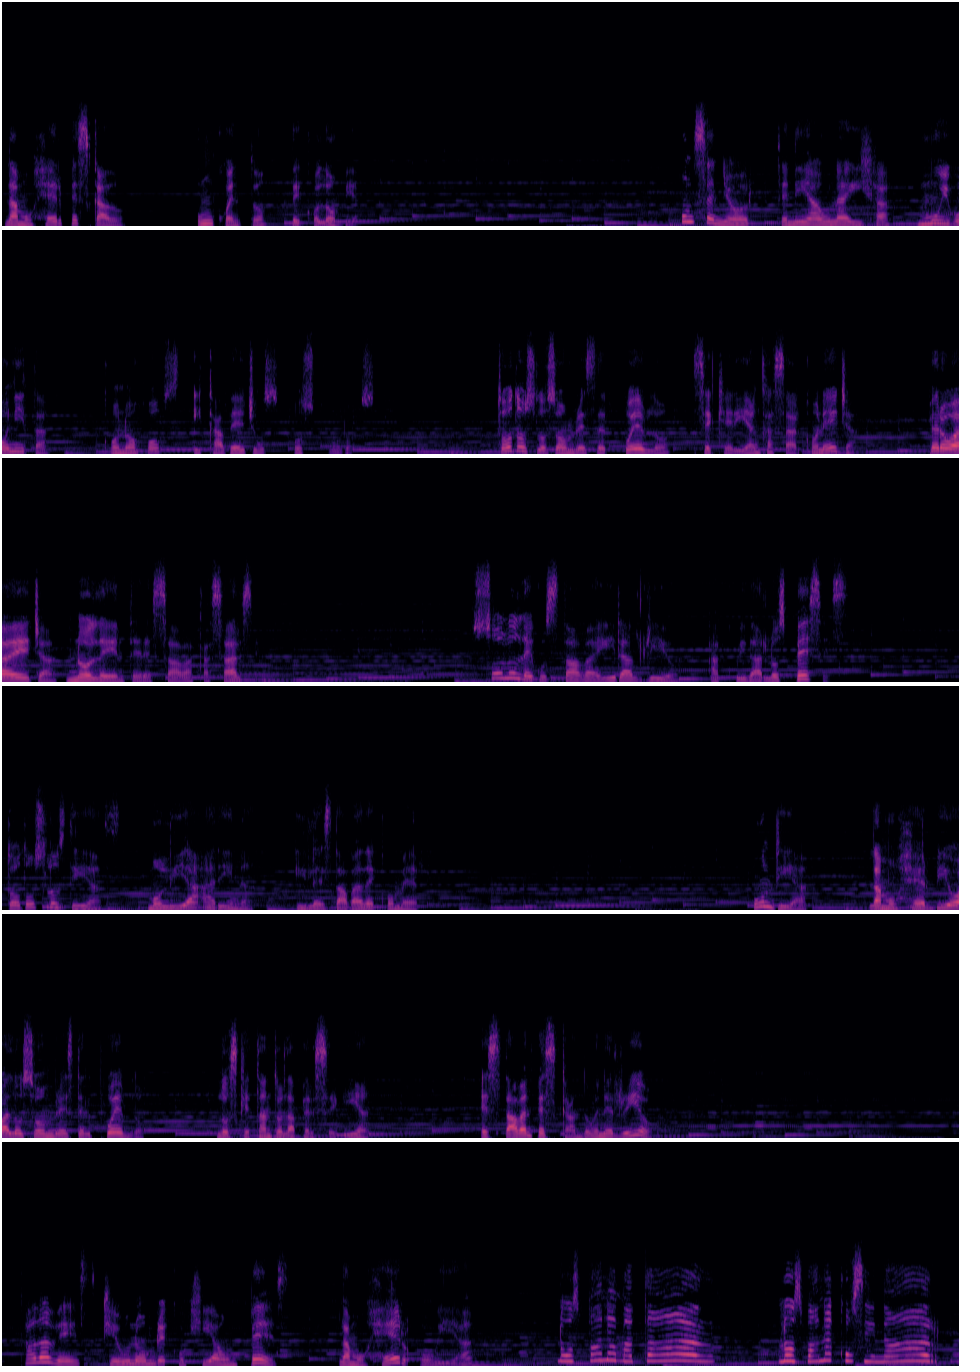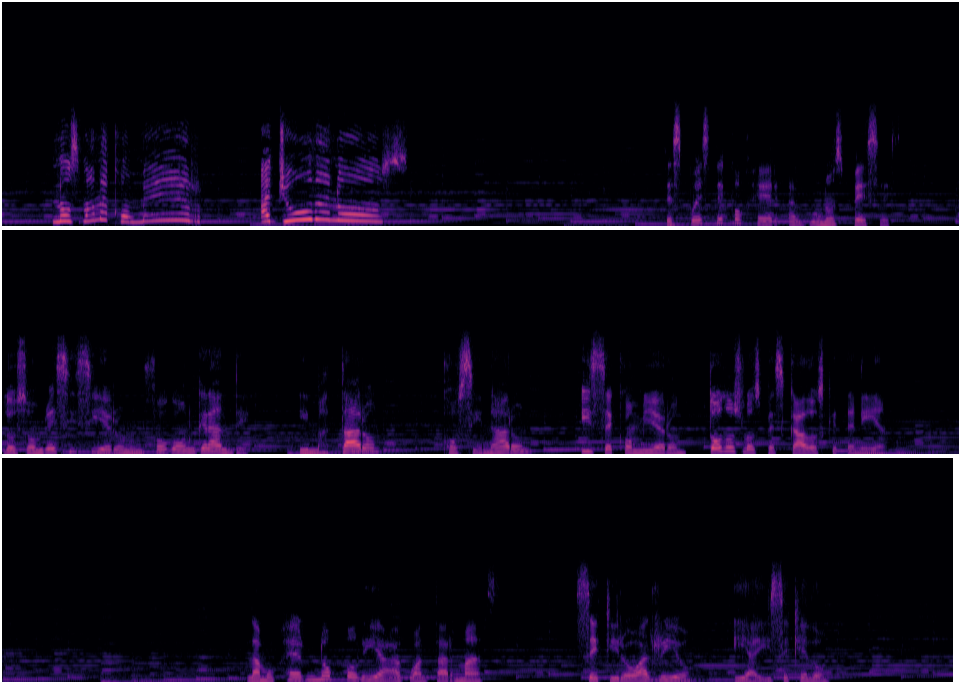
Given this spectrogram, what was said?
La mujer pescado. Un cuento de Colombia. Un señor tenía una hija muy bonita, con ojos y cabellos oscuros. Todos los hombres del pueblo se querían casar con ella, pero a ella no le interesaba casarse. Solo le gustaba ir al río a cuidar los peces. Todos los días molía harina y les daba de comer. Un día, la mujer vio a los hombres del pueblo, los que tanto la perseguían. Estaban pescando en el río. Cada vez que un hombre cogía un pez, la mujer oía, ¡Nos van a matar! ¡Los van a cocinar! ¡Nos van a comer! ¡Ayúdanos! Después de coger algunos peces, los hombres hicieron un fogón grande y mataron, cocinaron y se comieron todos los pescados que tenían. La mujer no podía aguantar más. Se tiró al río y ahí se quedó.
